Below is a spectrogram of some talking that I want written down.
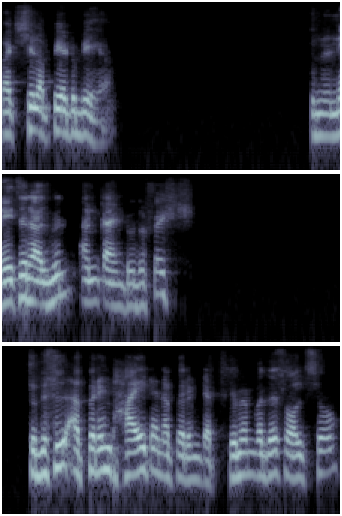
but she'll appear to be here. So the nature has been unkind to the fish. So this is apparent height and apparent depth. Remember this also.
